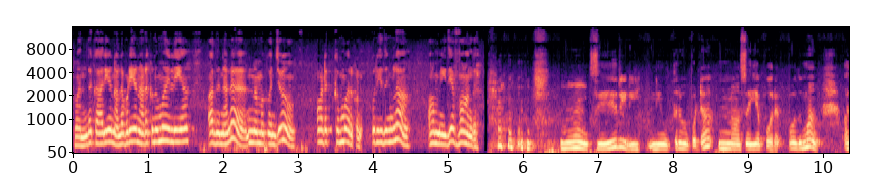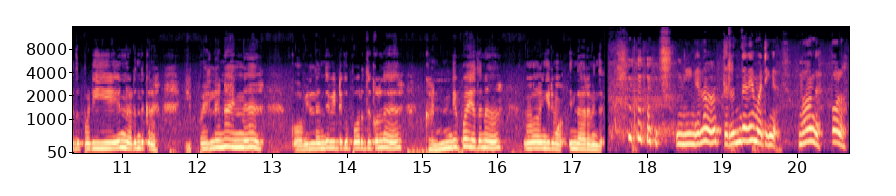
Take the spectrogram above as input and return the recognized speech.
வந்த காரியம் நல்லபடியாக நடக்கணுமா இல்லையா? அதனால நம்ம கொஞ்சம் அடக்கமாக இருக்கணும். புரியுதுங்களா? அமைதியாக வாங்க. ம் சரிடி. நீ உத்தரவு போட்டா நான் செய்ய போறேன். போதுமா? அதுபடியே நடந்துக்கிறேன். இப்போ இல்லைன்னா என்ன? கோவில்லேருந்து வீட்டுக்கு போகிறதுக்குள்ள கண்டிப்பாக எதனா வாங்கிடுவான் இந்த அரவிந்த். நீங்களாம் திருந்தவே மாட்டீங்க. வாங்க போகலாம்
